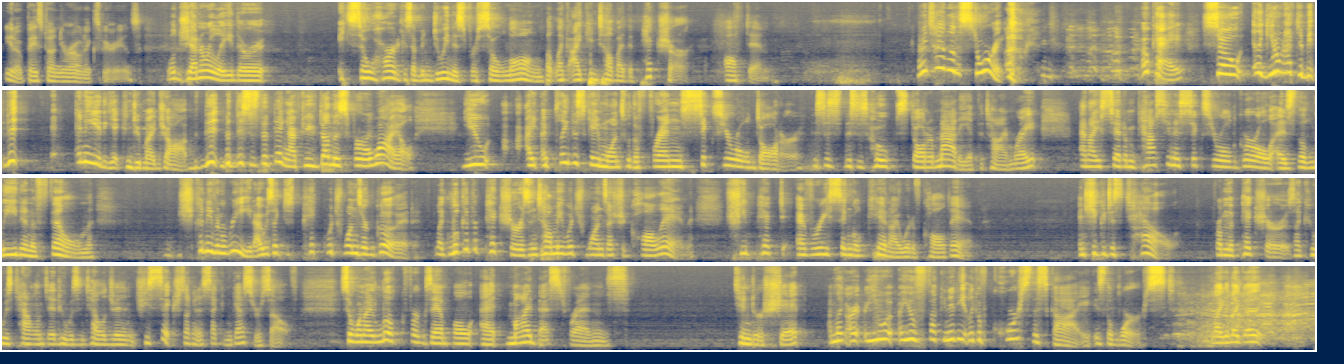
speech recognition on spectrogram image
you know, based on your own experience. Well, generally they're. It's so hard because I've been doing this for so long, but like I can tell by the picture often. Let me tell you a little story. okay, so like you don't have to be. Th- any idiot can do my job, Th- but this is the thing. After you've done this for a while, you. I, I played this game once with a friend's six-year-old daughter. This is this is Hope's daughter Maddie at the time, right? And I said, I'm casting a six-year-old girl as the lead in a film she couldn't even read. I was like, just pick which ones are good. Like, look at the pictures and tell me which ones I should call in. She picked every single kid I would have called in. And she could just tell from the pictures, like who was talented, who was intelligent. She's six, she's not gonna second guess herself. So when I look, for example, at my best friend's Tinder shit, I'm like, are, are you are you a fucking idiot? Like, of course this guy is the worst. Like, like a,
